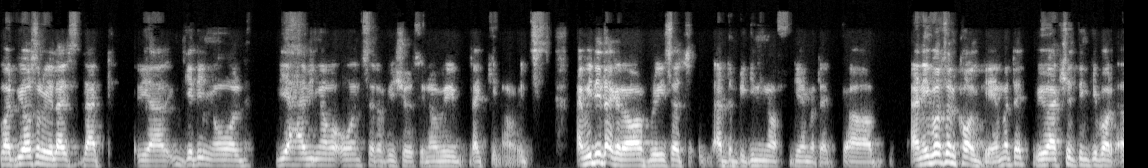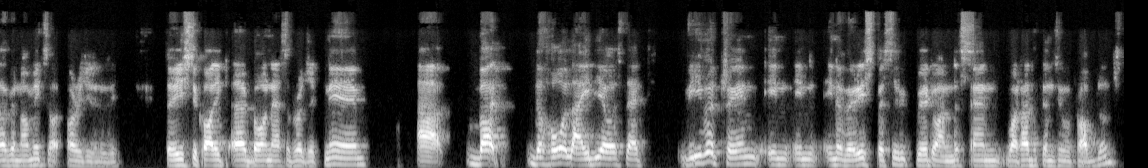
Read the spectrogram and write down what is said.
what we also realized that we are getting old we are having our own set of issues. You know, we like, you know, it's, and we did like a lot of research at the beginning of GamerTech. Uh, and it wasn't called GamerTech. We were actually thinking about ergonomics originally. So we used to call it Ergon as a project name. Uh, but the whole idea was that we were trained in, in, in a very specific way to understand what are the consumer problems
